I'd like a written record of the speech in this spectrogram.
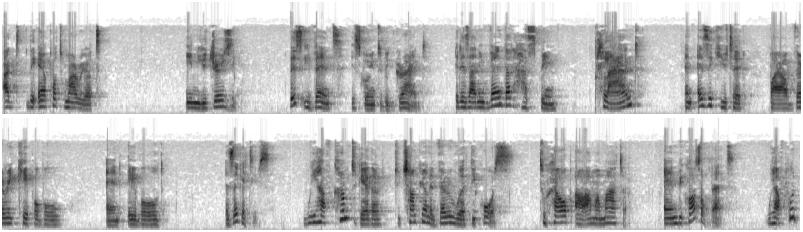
at the Airport Marriott in New Jersey. This event is going to be grand. It is an event that has been planned and executed by our very capable and abled executives. We have come together to champion a very worthy cause to help our alma mater. And because of that, we have put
